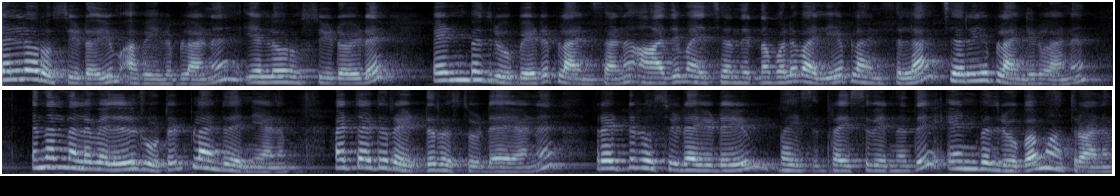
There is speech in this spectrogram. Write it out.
യെല്ലോ റോസിഡോയും അവൈലബിൾ ആണ്. യെല്ലോ റോസിഡോയുടെ എൺപത് രൂപയുടെ പ്ലാന്റ്സ് ആണ്. ആദ്യം അയച്ചു തന്നിരുന്ന പോലെ വലിയ പ്ലാന്റ്സ് അല്ല ചെറിയ പ്ലാന്റുകളാണ് എന്നാൽ നല്ല വെൽ റൂട്ടഡ് പ്ലാന്റ് തന്നെയാണ്. അടുത്തായിട്ട് റെഡ് റൊസൂഡയാണ് റെഡ് റൊസൂഡയുടെയും പ്രൈസ് പ്രൈസ് വരുന്നത് എൺപത് രൂപ മാത്രമാണ്.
